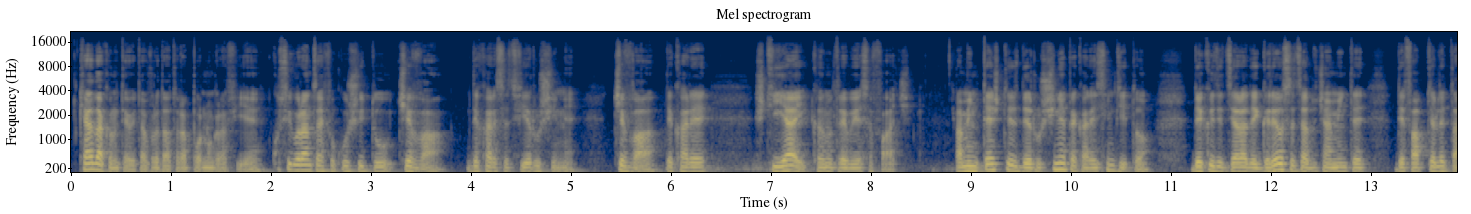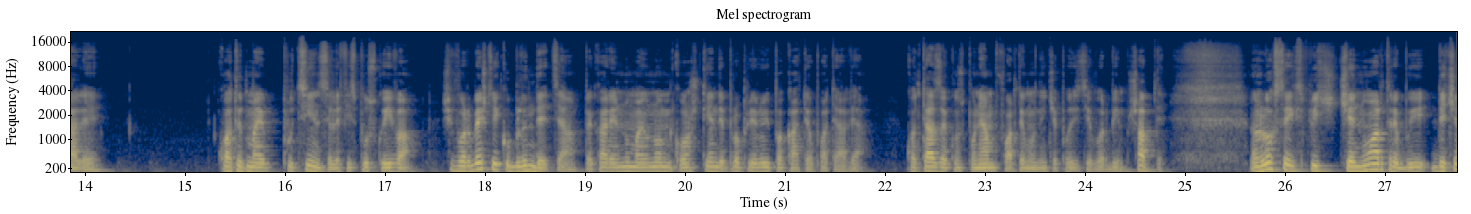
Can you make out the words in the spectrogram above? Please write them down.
Chiar dacă nu te-ai uitat vreodată la pornografie, cu siguranță ai făcut și tu ceva de care să-ți fie rușine, ceva de care știai că nu trebuie să faci. Amintește-ți de rușine pe care ai simțit-o, de cât îți era de greu să-ți aduci aminte de faptele tale, cu atât mai puțin să le fi spus cuiva și vorbește cu blândețea pe care numai un om conștient de propriile lui păcate o poate avea. Contează, cum spuneam, foarte mult din ce poziție vorbim. 7. În loc să explici ce nu ar trebui, de ce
